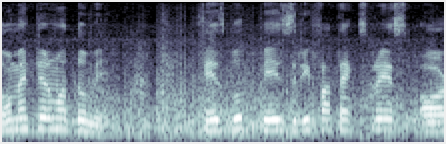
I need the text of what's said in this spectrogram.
কমেন্টের মাধ্যমে Facebook page Rifat Express or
